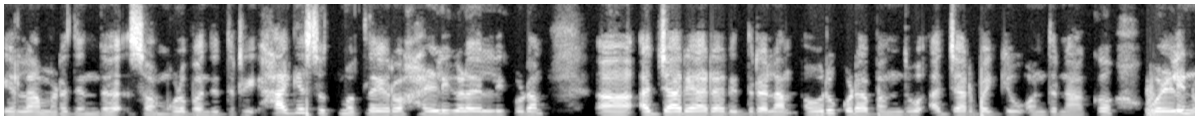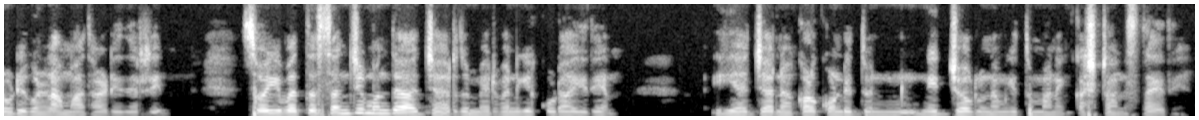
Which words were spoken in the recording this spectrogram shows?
ಎಲ್ಲ ಮಠದಿಂದ ಸ್ವಾಮಿಗಳು ಬಂದಿದ್ರಿ. ಹಾಗೆ ಸುತ್ತಮುತ್ತಲ ಇರೋ ಹಳ್ಳಿಗಳಲ್ಲಿ ಕೂಡ ಅಜ್ಜಾರು ಯಾರ್ಯಾರು ಇದ್ರಲ್ಲ, ಅವರು ಕೂಡ ಬಂದು ಅಜ್ಜಾರ್ ಬಗ್ಗೆ ಒಂದು ನಾಲ್ಕು ಒಳ್ಳೆ ನುಡಿಗಳನ್ನ ಮಾತಾಡಿದರ್ರಿ. ಸೊ, ಇವತ್ತು ಸಂಜೆ ಮುಂದೆ ಅಜ್ಜಾರದ ಮೆರವಣಿಗೆ ಕೂಡ ಇದೆ. ಈ ಅಜ್ಜಾರನ್ನ ಕಳ್ಕೊಂಡಿದ್ದು ನಿಜವಾಗ್ಲೂ ನಮಗೆ ತುಂಬಾ ಕಷ್ಟ ಅನಿಸ್ತಾ ಇದೆ.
